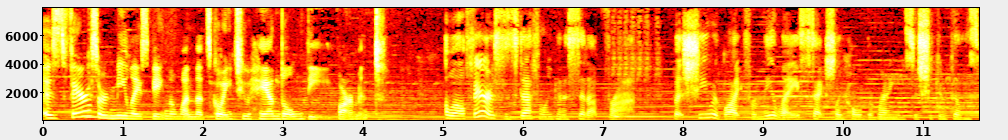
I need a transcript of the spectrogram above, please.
Is Ferris or Miles being the one that's going to handle the varmint? Well, Ferris is definitely going to sit up front, but she would like for Miles to actually hold the reins so she can feel his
